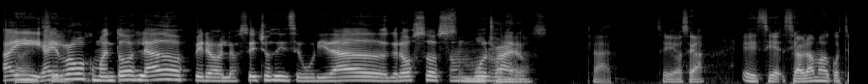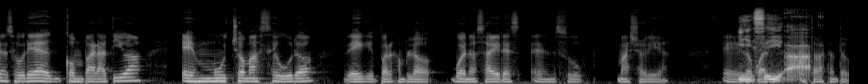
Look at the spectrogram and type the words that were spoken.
Hay, hay robos como en todos lados, pero los hechos de inseguridad grosos son, muy raros. menos. Claro. Sí, o sea, eh, si, si hablamos de cuestión de seguridad comparativa, es mucho más seguro de que, por ejemplo, Buenos Aires en su mayoría. Eh, Y lo cual sí, ah, está bastante.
